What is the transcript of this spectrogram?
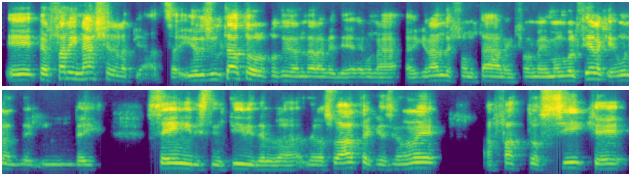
e per far rinascere la piazza. Il risultato lo potete andare a vedere, una eh, grande fontana in forma di mongolfiera che è uno dei, dei segni distintivi della, della, sua arte che secondo me ha fatto sì che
